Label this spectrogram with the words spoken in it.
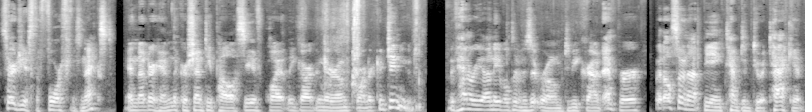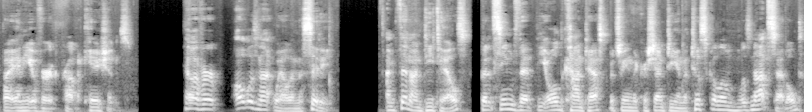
Sergius IV was next, and under him the Crescenti policy of quietly guarding their own corner continued, with Henry unable to visit Rome to be crowned emperor, but also not being tempted to attack it by any overt provocations. However, all was not well in the city. I'm thin on details, but it seems that the old contest between the Crescenti and the Tusculum was not settled,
